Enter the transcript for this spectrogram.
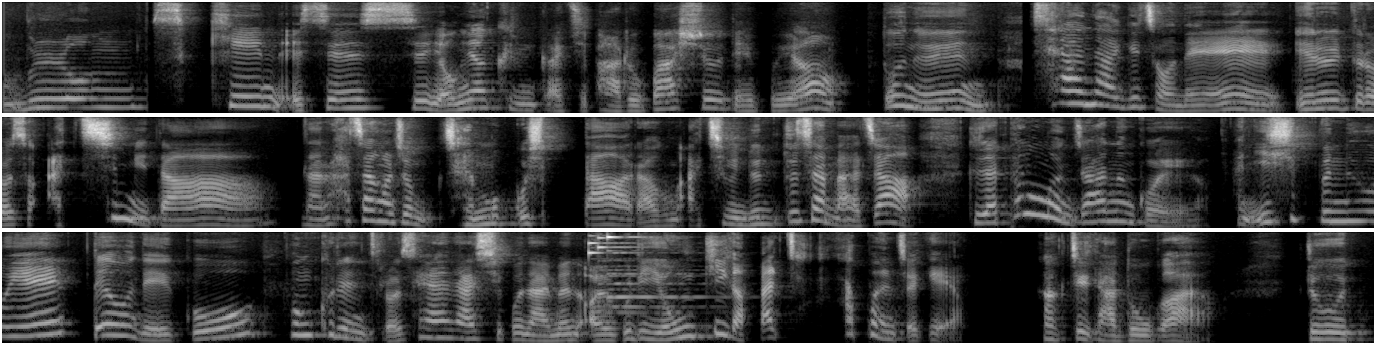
물론 스킨, 에센스, 영양크림까지 바르고 하셔도 되고요. 또는 세안하기 전에 예를 들어서 아침이다. 난 화장을 좀 잘 먹고 싶다. 라고 아침에 눈 뜨자마자 그냥 팩 먼저 하는 거예요. 한 20분 후에 떼어내고 foam cleanse로 세안하시고 나면 얼굴이 윤기가 반짝반짝해요. 각질이 다 녹아요. 그리고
